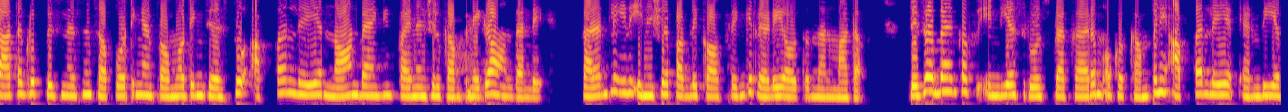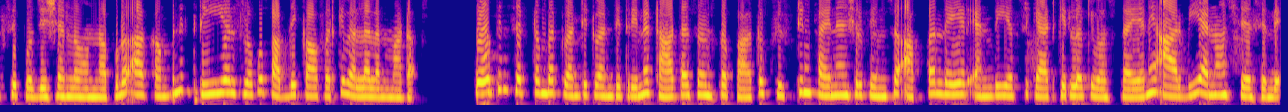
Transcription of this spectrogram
టాటా గ్రూప్ బిజినెస్ని సపోర్టింగ్ అండ్ ప్రమోటింగ్ చేస్తూ upper layer non banking financial కంపెనీగా ఉందండి. కరెంట్లీ ఇది ఇనిషియల్ పబ్లిక్ ఆఫరింగ్కి రెడీ అవుతుంది reserve bank of India's rules ప్రకారం ఒక కంపెనీ అప్పర్ లేయర్ ఎన్బిఎఫ్సి పొజిషన్లో ఉన్నప్పుడు ఆ కంపెనీ త్రీ ఇయర్స్ లోపు పబ్లిక్ ఆఫర్కి వెళ్ళాలన్నమాట. ఫోర్టీన్ సెప్టెంబర్ ట్వంటీ ట్వంటీ త్రీన టాటా సన్స్తో పాటు fifteen financial firms upper layer NBFC కేటగిరీలోకి వస్తాయని ఆర్బీఐ అనౌన్స్ చేసింది.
